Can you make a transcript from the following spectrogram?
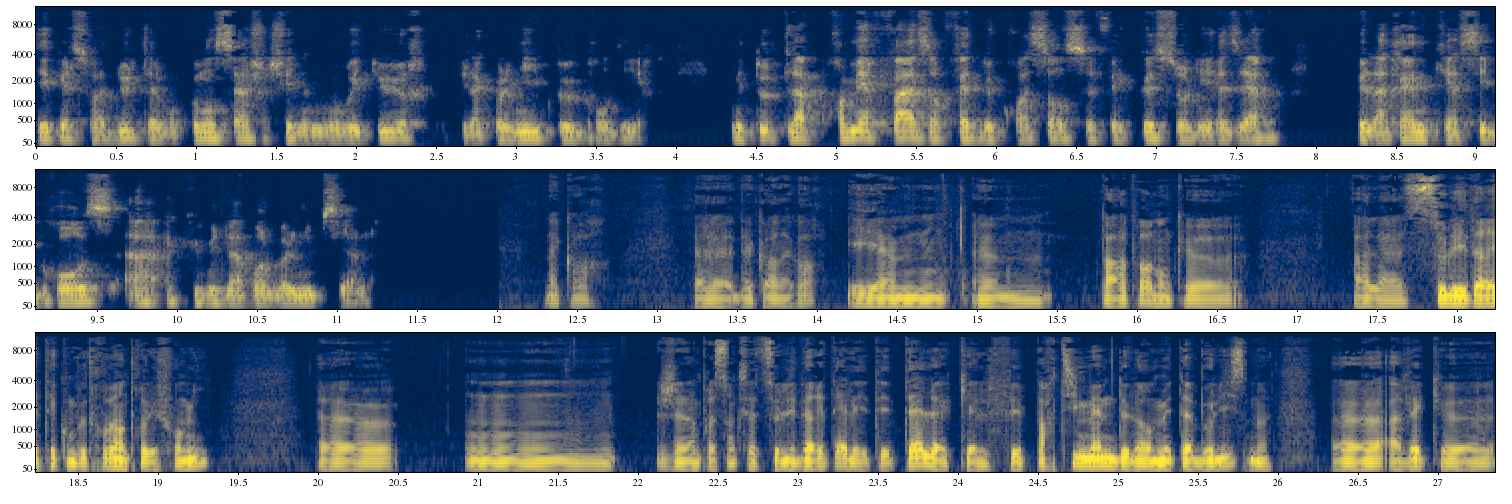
dès qu'elles sont adultes, elles vont commencer à chercher de la nourriture et la colonie peut grandir. Mais toute la première phase en fait de croissance se fait que sur les réserves que la reine qui est assez grosse a accumulées avant le vol nuptial. D'accord. Euh, d'accord, d'accord. Et euh, euh, par rapport donc à la solidarité qu'on peut trouver entre les fourmis, on- j'ai l'impression que cette solidarité, elle a telle qu'elle fait partie même de leur métabolisme euh, avec, euh,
